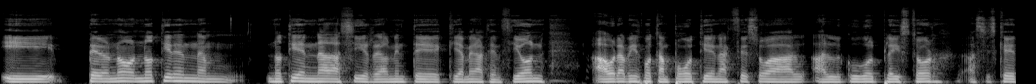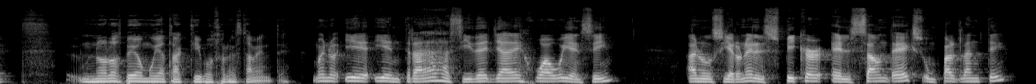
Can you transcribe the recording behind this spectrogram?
Y, pero no, no tienen, um, no tienen nada así realmente que llame la atención. Ahora mismo tampoco tienen acceso al, al Google Play Store, así es que no los veo muy atractivos, honestamente. Bueno, y, y entradas así de ya de Huawei en sí, anunciaron el speaker, el SoundX, un parlante,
